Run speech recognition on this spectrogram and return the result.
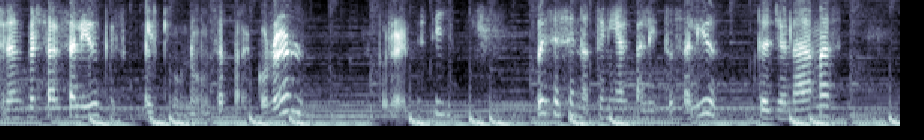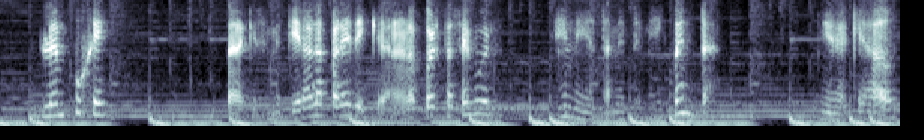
transversal salido que es el que uno usa para correrlo, correr el pestillo pues ese no tenía el palito salido. Entonces yo nada más lo empujé para que se metiera a la pared y quedara la puerta segura. Inmediatamente me di cuenta. Me había quedado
